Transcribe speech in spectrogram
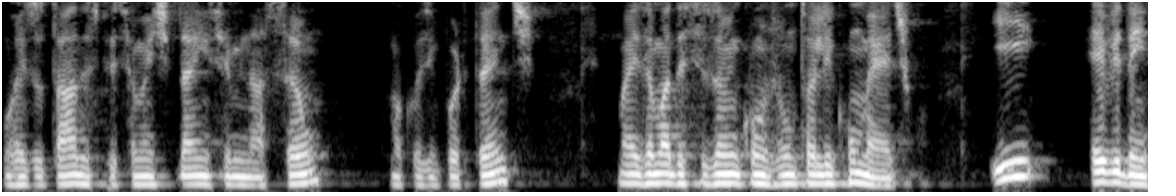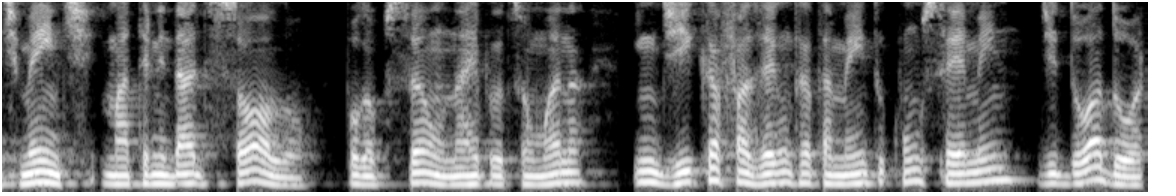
o resultado, especialmente da inseminação, uma coisa importante, mas é uma decisão em conjunto ali com o médico. E, evidentemente, maternidade solo, por opção na reprodução humana, indica fazer um tratamento com sêmen de doador.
